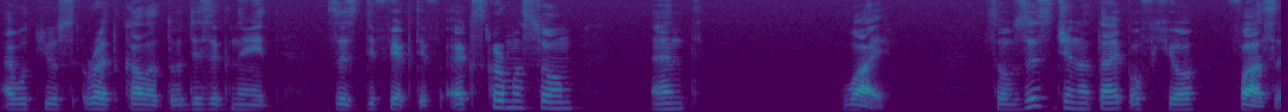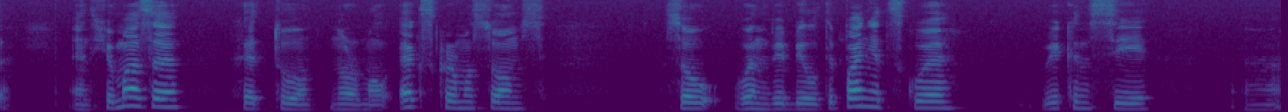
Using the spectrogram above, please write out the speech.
I would use red color to designate this defective X chromosome and Y. So this genotype of her father. And her mother had two normal X chromosomes. So when we build a Punnett square, we can see uh,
